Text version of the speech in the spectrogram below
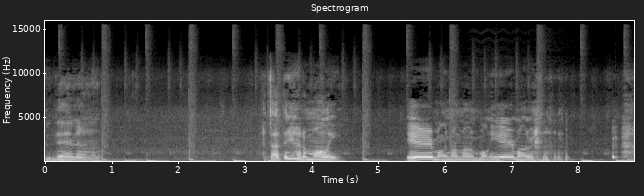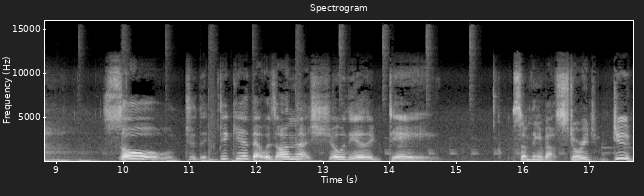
Then. uh I thought they had a Molly. Here, Molly, Molly, Molly, Molly, here, Molly. so, to the dickhead that was on that show the other day, something about storage. Dude,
